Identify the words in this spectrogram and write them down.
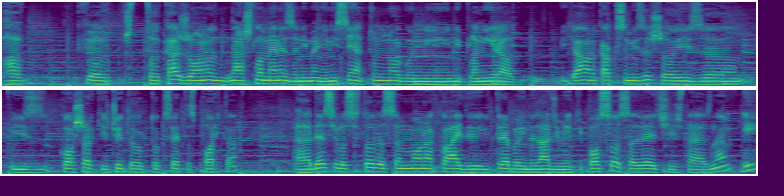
Pa, što kažu, ono, našla mene zanimanje, nisam ja to mnogo ni, ni planirao. Ja, ono, kako sam izašao iz, uh, iz košarke i čitavog tog sveta sporta, a, desilo se to da sam onako, ajde, treba i da nađem neki posao, sad već i šta ja znam, i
